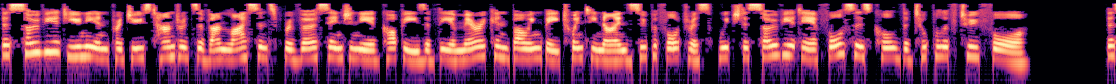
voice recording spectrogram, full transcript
The Soviet Union produced hundreds of unlicensed, reverse-engineered copies of the American Boeing B-29 Superfortress, which the Soviet Air Forces called the Tupolev Tu-4. The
